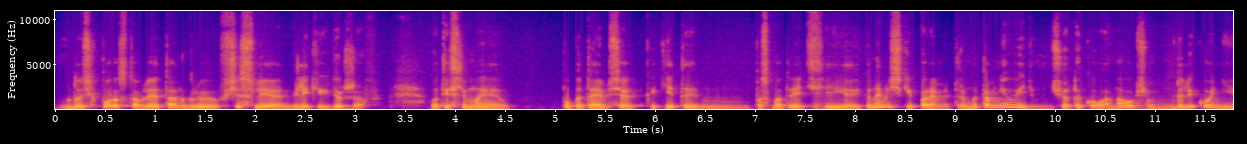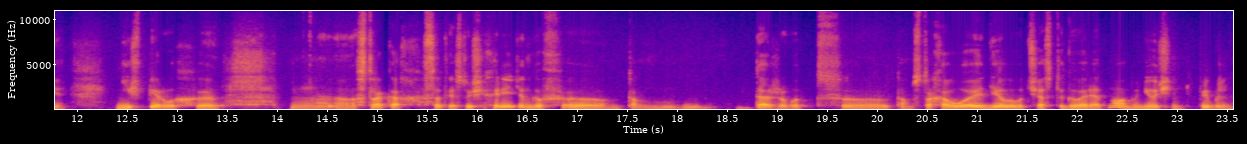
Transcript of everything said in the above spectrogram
до сих пор оставляет Англию в числе великих держав. Вот если мы попытаемся какие-то посмотреть ее экономические параметры, мы там не увидим ничего такого. Она, в общем, далеко не, не в первых э, э, строках соответствующих рейтингов. Там даже вот э, там страховое дело, вот часто говорят, ну, оно не очень прибыльно.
